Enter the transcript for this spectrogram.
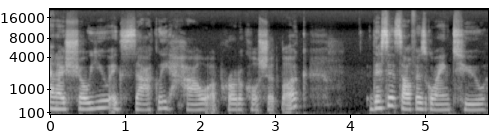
And I show you exactly how a protocol should look. This itself is going to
